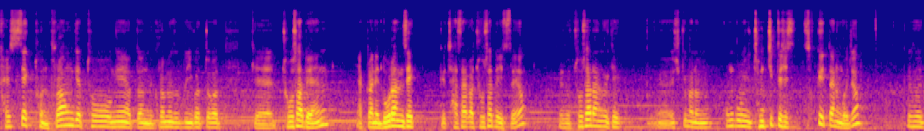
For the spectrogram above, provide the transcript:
갈색 톤, 브라운 계통의 어떤 그러면서도 이것저것 이렇게 조사된 약간의 노란색 그 자사가 조사돼 있어요. 그래서 조사랑 이렇게 어, 쉽게 말하면 공공이 점찍듯이 섞여 있다는 거죠. 그래서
